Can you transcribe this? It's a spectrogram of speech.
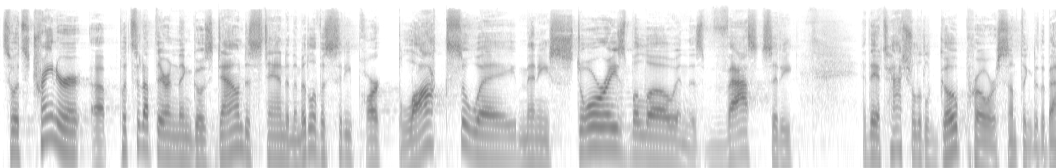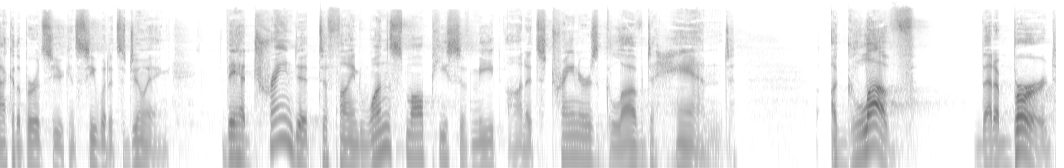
So its trainer uh, puts it up there and then goes down to stand in the middle of a city park, blocks away, many stories below in this vast city. And they attach a little GoPro or something to the back of the bird so you can see what it's doing. They had trained it to find one small piece of meat on its trainer's gloved hand. A glove that a bird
